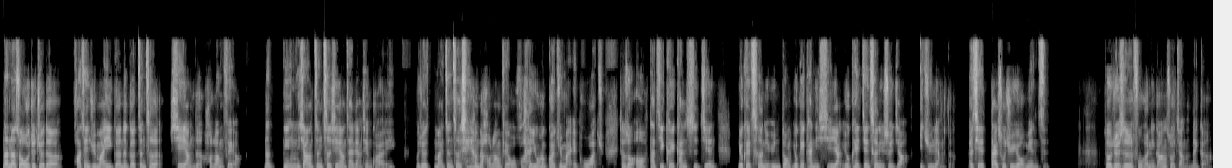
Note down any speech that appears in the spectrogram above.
那那时候我就觉得花钱去买一个那个侦测血氧的好浪费哦。那你你想侦测血氧才两千块而已，我觉得买侦测血氧的好浪费。我花了一万块去买 Apple Watch，想说哦，它既可以看时间，又可以测你运动，又可以看你血氧，又可以监测你睡觉，一举两得，而且带出去又有面子。所以我觉得是符合你刚刚所讲的那个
